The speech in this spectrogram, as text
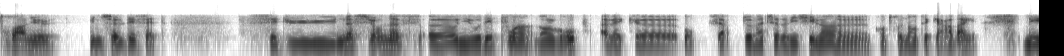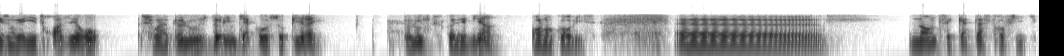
trois nuls, une seule défaite. C'est du 9 sur 9 euh, au niveau des points dans le groupe, avec, euh, bon, certes, deux matchs à domicile hein, euh, contre Nantes et Karabag, mais ils ont gagné 3-0 sur la pelouse d'Olympiakos, au Pirée. Pelouse que connaît bien Roland Courbis. Nantes, c'est catastrophique.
